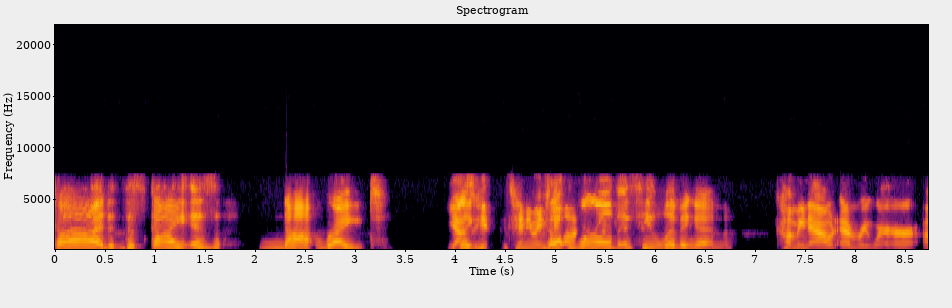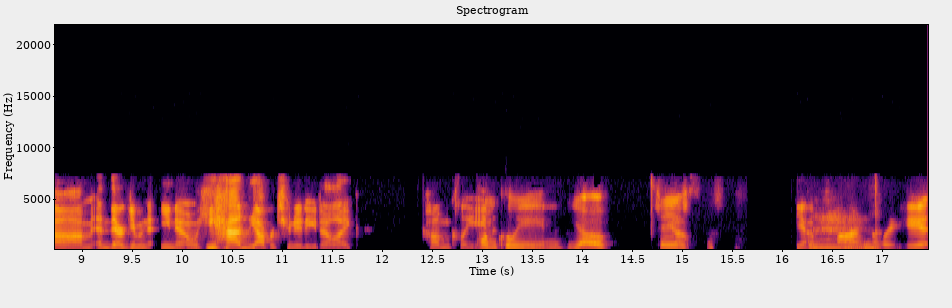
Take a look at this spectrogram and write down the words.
my God, this guy is not right. Yeah, like, so he's continuing what world is he living in? Coming out everywhere. Um, and they're giving, you know, he had the opportunity to like come clean. Come clean. Yep. James. Yep. Yeah, finally,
